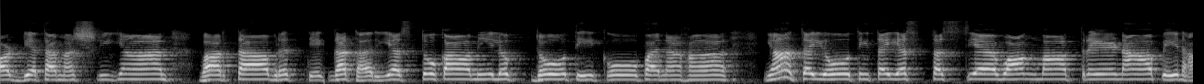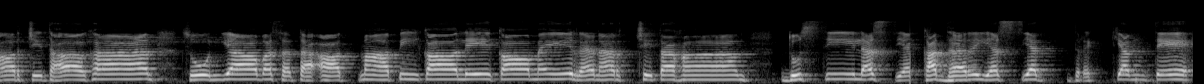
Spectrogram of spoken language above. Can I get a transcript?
आड्यतमश्रियान् वार्तावृत्ति गतर्यस्तु कामिलुब्धोति कोपनः ज्ञातयोतितयस्तस्य वाङ्मात्रेणापि नार्चिताः शून्यावसत आत्मापि काले कामैरनर्चितः दुःशीलस्य कधर्यस्य दृह्यन्ते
